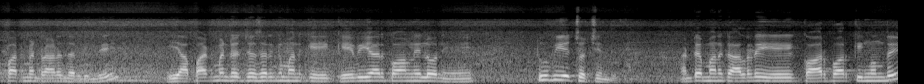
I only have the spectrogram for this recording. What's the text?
అపార్ట్మెంట్ రావడం జరిగింది. ఈ అపార్ట్మెంట్ వచ్చేసరికి మనకి కేవీఆర్ కాలనీలోని టూ బిహెచ్ వచ్చింది. అంటే మనకు ఆల్రెడీ కార్ పార్కింగ్ ఉంది.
